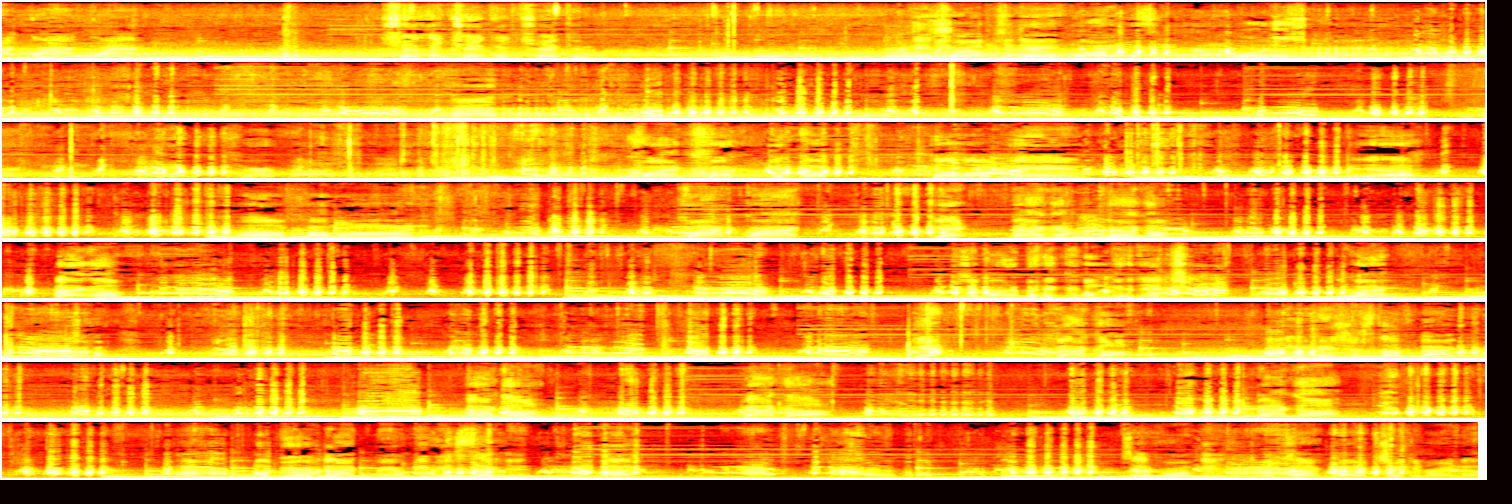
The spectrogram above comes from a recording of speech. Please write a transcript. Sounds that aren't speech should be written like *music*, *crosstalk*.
quack, quack, quack. Chicken, chicken, chicken. Get your up to date. What? What is? Huh? Quack, quack. *laughs* Oh man. Yeah. Oh come on. Quack, quack. Get back up, back up. Back up. Somebody better come get that. It's pro- Get back up. Yeah, here's your stuff back. Back up. Back up. Back up. I, I'll be right back, ma'am. Give me a second. I, Except for I'm getting attacked by a chicken right now.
